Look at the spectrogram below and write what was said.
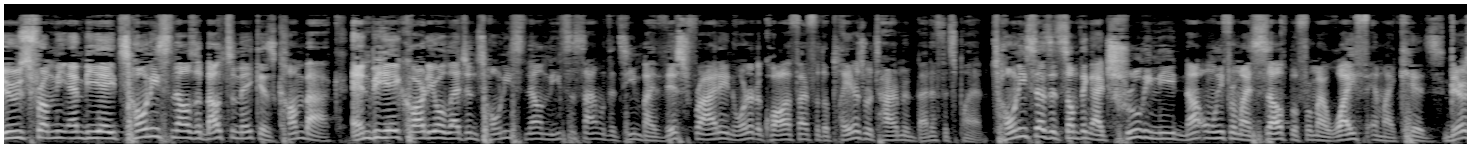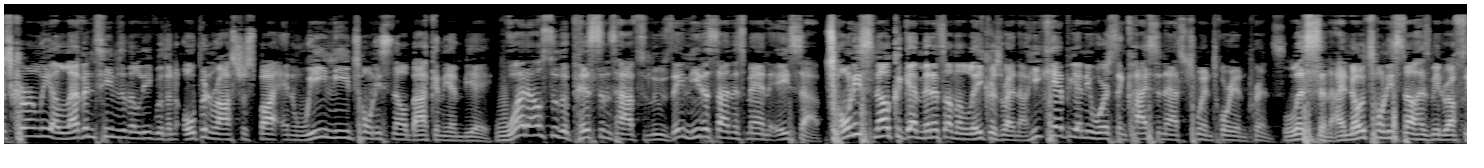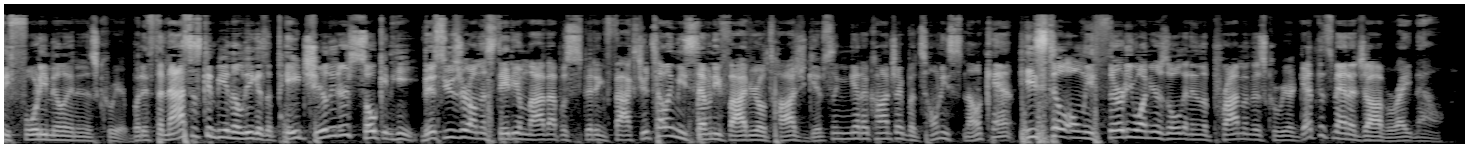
News from the NBA Tony Snell's about to make his comeback. NBA cardio legend Tony Snell needs to sign with the team by this Friday in order to qualify for the Players Retirement Benefits Plan. Tony says it's something I truly need, not only for myself, but for my wife and my kids. There's currently 11 teams in the league with an open roster spot, and we need Tony Snell back in the NBA. What else do the Pistons have to lose? They need to sign this man ASAP. Tony Snell could get minutes on the Lakers right now. He can't be any worse than Kai Cenat's twin, Taurean Prince. Listen, I know Tony Snell has made roughly 40 million million in his career. But if Thanasis can be in the league as a paid cheerleader, so can he. This user on the Stadium Live app was spitting facts. You're telling me 75 year old Taj Gibson can get a contract, but Tony Snell can't? He's still only 31 years old and in the prime of his career. Get this man a job right now.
